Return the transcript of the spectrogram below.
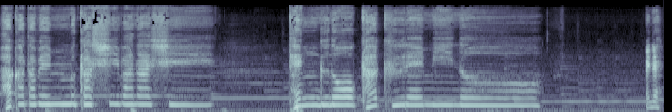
博多弁昔話。天狗の隠れ身のはいね。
